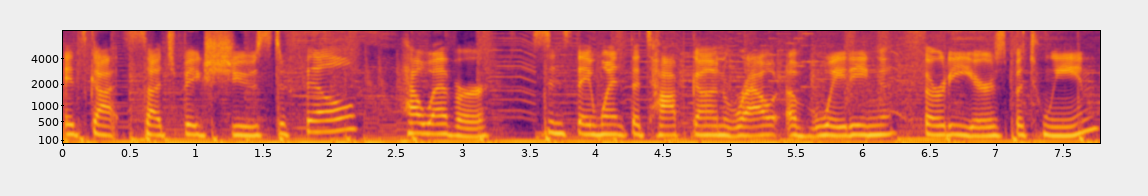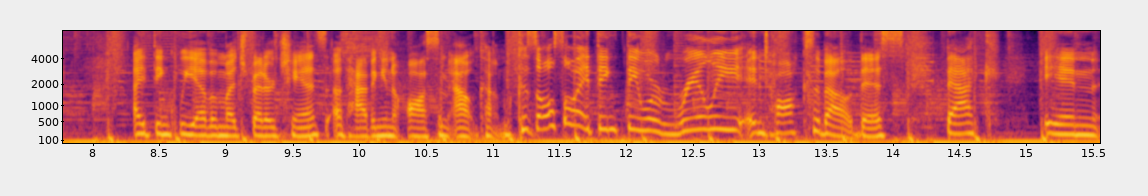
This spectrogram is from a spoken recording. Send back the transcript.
it's got such big shoes to fill. However, since they went the Top Gun route of waiting 30 years between, I think we have a much better chance of having an awesome outcome. Because also, I think they were really in talks about this back in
